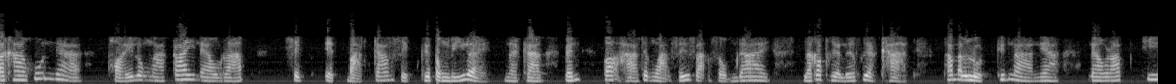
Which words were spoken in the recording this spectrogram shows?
ราคาหุ้นเนี่ยถอยลงมาใกล้แนวรับ 11 บาท 90 คือตรงนี้เลยนะครับเป็นก็หาจังหวะซื้อสะสมได้ แล้วก็เผื่อเหลือเผื่อขาด ถ้ามันหลุดขึ้นมาเนี่ย แนวรับที่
